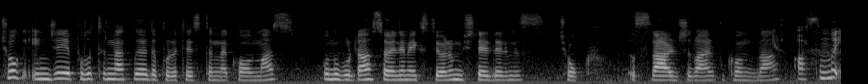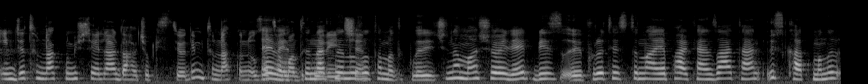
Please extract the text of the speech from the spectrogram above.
Çok ince yapılı tırnakları da protez tırnak olmaz. Bunu buradan söylemek istiyorum. Müşterilerimiz çok ısrarcılar bu konuda. Aslında ince tırnaklı müşteriler daha çok istiyor değil mi? Tırnaklarını Evet, uzatamadıkları tırnaklarını için. uzatamadıkları için ama şöyle biz e, protez tırnağı yaparken zaten üst katmanı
